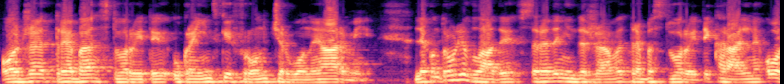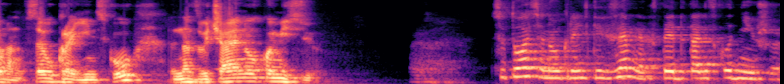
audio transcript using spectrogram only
Отже, треба створити Український фронт Червоної армії. Для контролю влади всередині держави треба створити каральний орган всеукраїнську надзвичайну комісію. Ситуація на українських землях стає дедалі складнішою.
